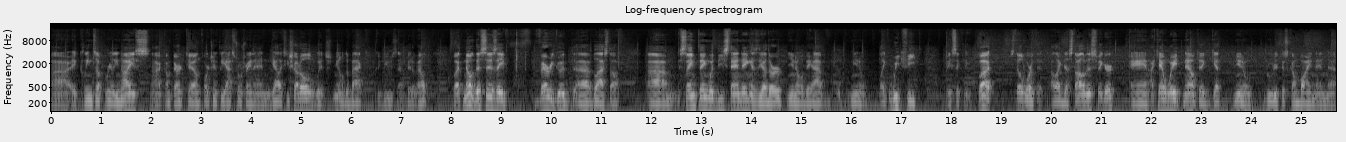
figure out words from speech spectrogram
Uh, it cleans up really nice uh, compared to, unfortunately, Astrotrain and Galaxy Shuttle, which, you know, the back could use a bit of help. But no, this is a very good uh, blast off. Um, same thing with the standing as the other, you know, they have, you know, like weak feet, basically. But still worth it. I like the style of this figure, and I can't wait now to get, you know, Bruticus combined and uh,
